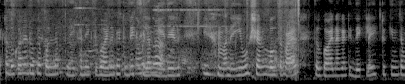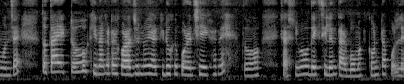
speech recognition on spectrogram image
একটা দোকানে ঢুকে পড়লাম। তো এখানে একটু গয়নাঘাটি দেখছিলাম। মেয়েদের মানে ইমোশন বলতে পারেন। তো গয়নাগাটি দেখলেই একটু কিনতে মন চায় তো তাই একটু কেনাকাটা করার জন্যই আর কি ঢুকে পড়েছি এখানে। তো শাশুড়িমাও দেখছিলেন তার বৌমাকে কোনটা পরলে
